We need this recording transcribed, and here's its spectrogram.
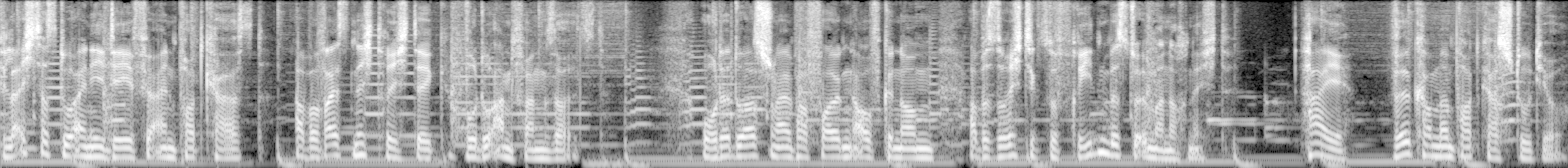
Vielleicht hast du eine Idee für einen Podcast, aber weißt nicht richtig, wo du anfangen sollst. Oder du hast schon ein paar Folgen aufgenommen, aber so richtig zufrieden bist du immer noch nicht. Hi, willkommen im Podcast-Studio.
